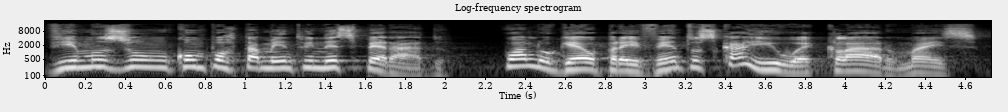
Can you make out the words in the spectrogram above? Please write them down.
Vimos um comportamento inesperado. O aluguel para eventos caiu, é claro, mas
